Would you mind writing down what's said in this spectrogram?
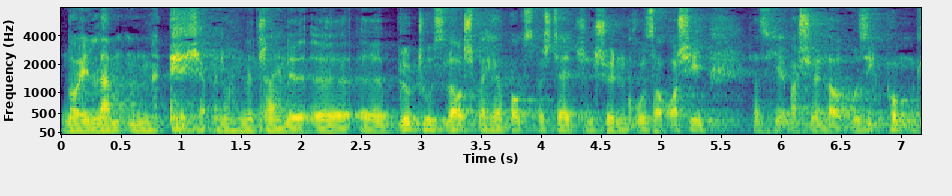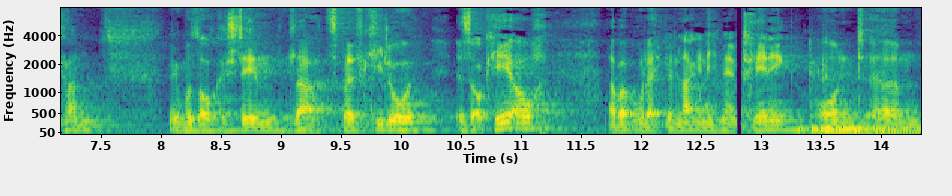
neue Lampen. Ich habe mir noch eine kleine äh, äh, Bluetooth-Lautsprecherbox bestellt, ein schön großer Oschi, dass ich immer schön laut Musik pumpen kann. Ich muss auch gestehen, klar, 12 Kilo ist okay auch, aber Bruder, ich bin lange nicht mehr im Training und ähm,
